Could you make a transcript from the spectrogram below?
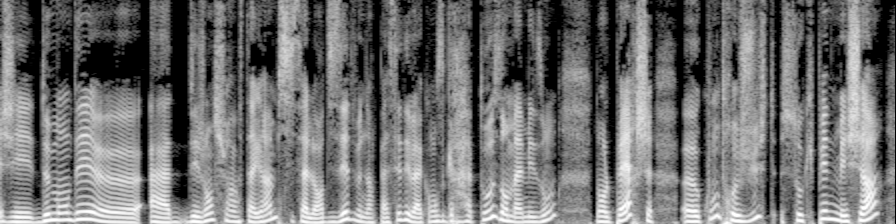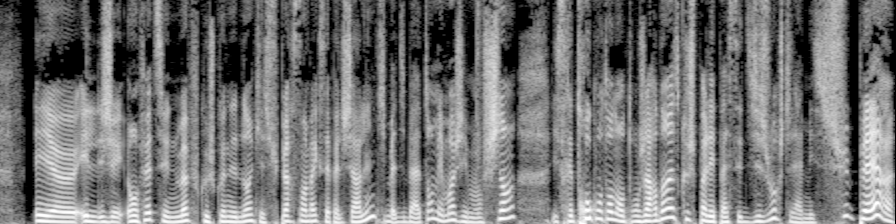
j'ai demandé euh, à des gens sur Instagram si ça leur disait de venir passer des vacances gratos dans ma maison, dans le Perche, euh, contre juste s'occuper de mes chats. Et, euh, et j'ai, en fait, c'est une meuf que je connais bien qui est super sympa qui s'appelle Charline qui m'a dit bah attends mais moi j'ai mon chien, il serait trop content dans ton jardin, est-ce que je peux aller passer 10 jours? J'étais là mais super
